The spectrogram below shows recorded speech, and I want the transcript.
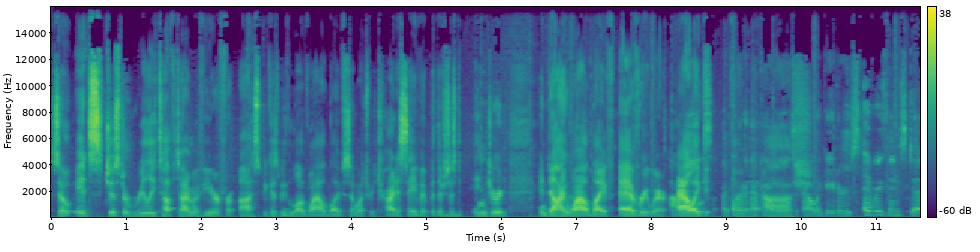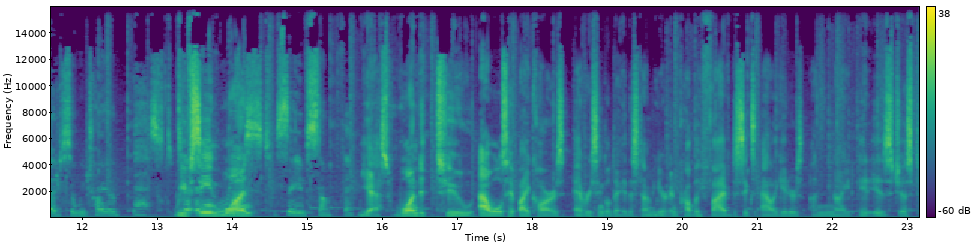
So it's just a really tough time of year for us because we love wildlife so much. We try to save it, but there's just mm-hmm. injured and dying wildlife everywhere. Owls, I've heard oh at owls, alligators, everything's dead. So we try our best. We've seen one save something. Yes, one to two owls hit by cars every single day this time mm -hmm. of year, and probably five to six alligators a night. It is just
